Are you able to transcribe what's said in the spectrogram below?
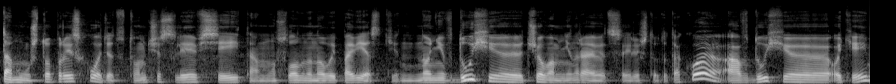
тому, что происходит, в том числе всей там условно новой повестки. Но не в духе, что вам не нравится или что-то такое, а в духе, окей,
